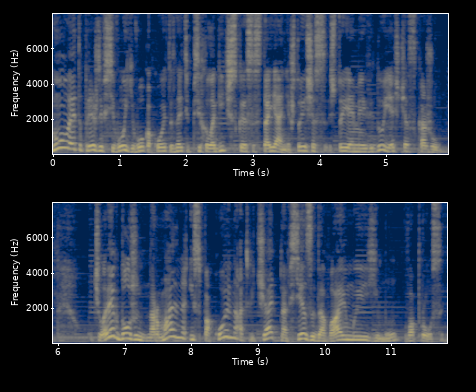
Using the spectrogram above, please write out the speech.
ну, это прежде всего его какое-то, знаете, психологическое состояние. Что я сейчас, что я имею в виду, я сейчас скажу. Человек должен нормально и спокойно отвечать на все задаваемые ему вопросы.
